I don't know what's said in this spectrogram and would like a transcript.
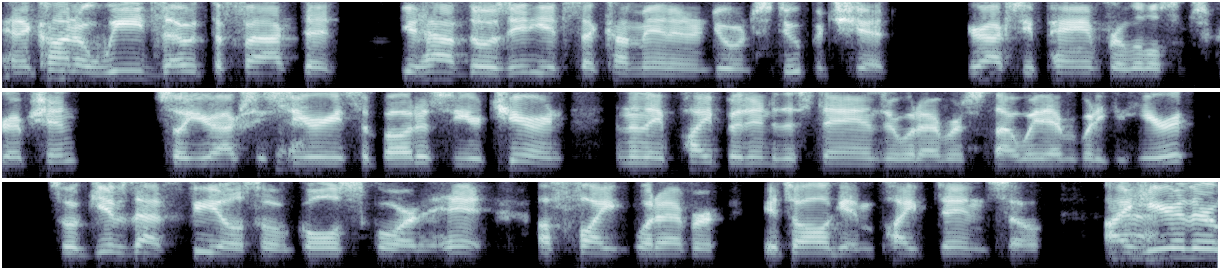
and it kind of weeds out the fact that you have those idiots that come in and are doing stupid shit. You're actually paying for a little subscription, so you're actually Yeah. serious about it. So you're cheering, and then they pipe it into the stands or whatever, so that way everybody can hear it. So it gives that feel. So a goal scored, a hit, a fight, whatever, it's all getting piped in. So I hear they're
